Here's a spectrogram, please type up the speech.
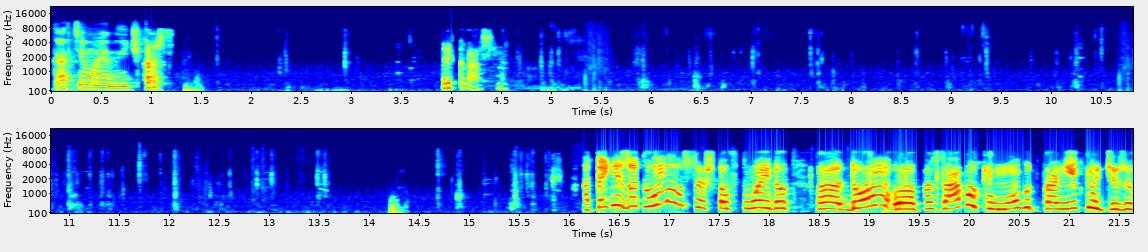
Как тебе моя нычка? Крас- Прекрасно. А ты не задумался, что в твой э, дом э, по запаху могут проникнуть э,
